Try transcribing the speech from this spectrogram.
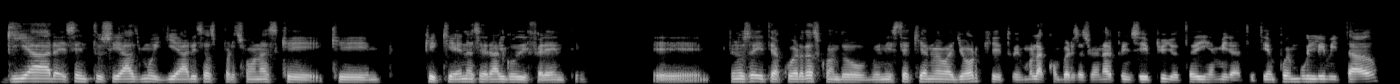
guiar ese entusiasmo y guiar esas personas que, que, quieren hacer algo diferente. Eh, yo no sé si te acuerdas cuando viniste aquí a Nueva York, que tuvimos la conversación al principio, yo te dije, mira, tu tiempo es muy limitado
